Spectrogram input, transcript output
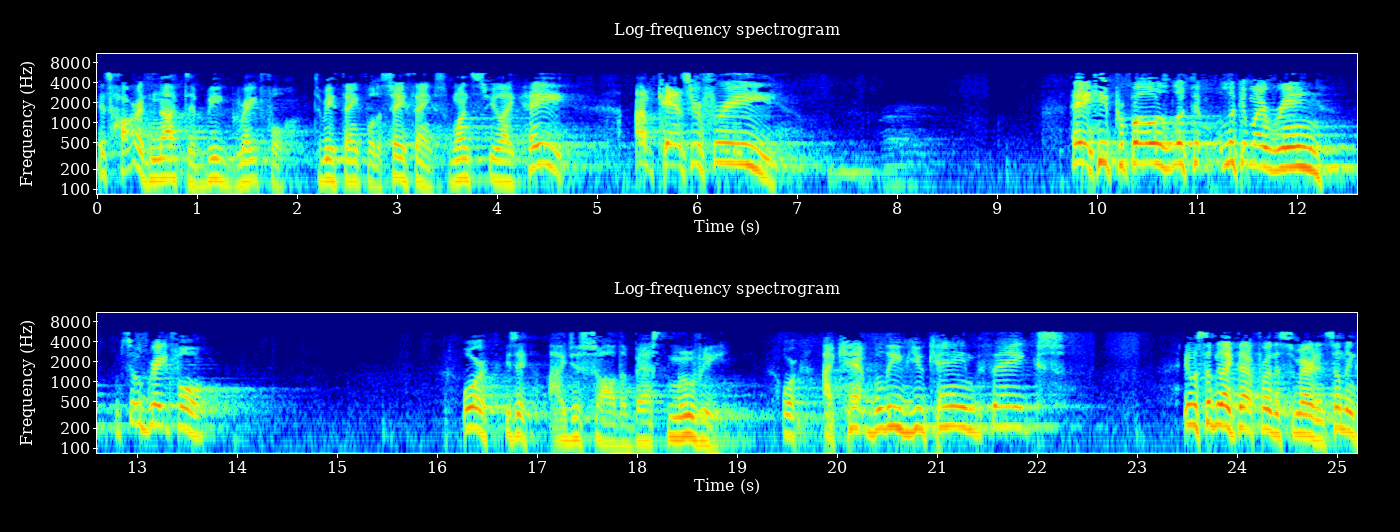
It's hard not to be grateful, to be thankful, to say thanks. Once you're like, hey, I'm cancer free. Hey, he proposed. Look at, look at my ring. I'm so grateful. Or you say, I just saw the best movie. Or, I can't believe you came. Thanks. It was something like that for the Samaritan. Something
